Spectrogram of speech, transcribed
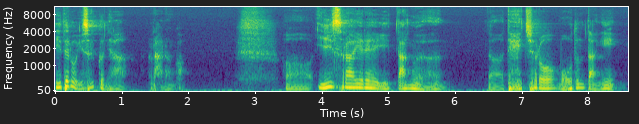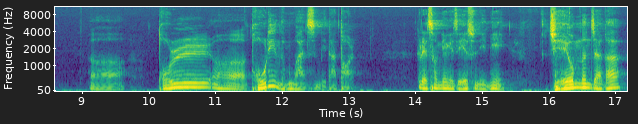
이대로 있을 거냐라는 거. 어, 이스라엘의 이 땅은 어, 대체로 모든 땅이 어, 돌 어, 돌이 너무 많습니다. 돌. 그래 성경에서 예수님이 죄 없는 자가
